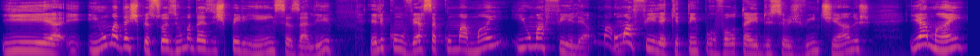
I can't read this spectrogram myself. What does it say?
E, e em uma das pessoas, em uma das experiências ali, ele conversa com uma mãe e uma filha. Uma, uma filha que tem por volta aí dos seus 20 anos e a mãe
